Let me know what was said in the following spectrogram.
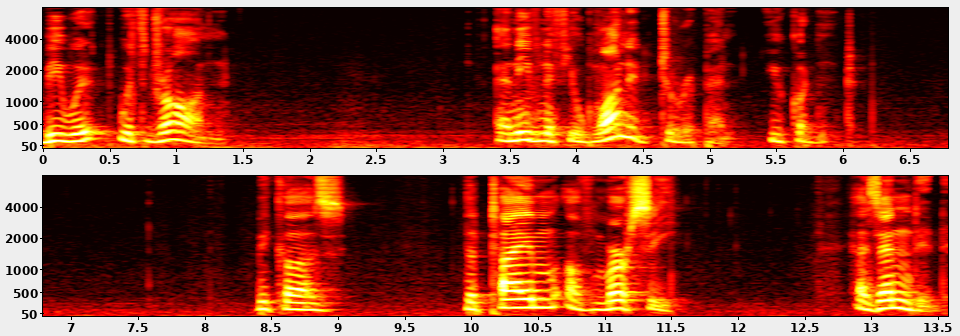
be withdrawn. And even if you wanted to repent, you couldn't. Because the time of mercy has ended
